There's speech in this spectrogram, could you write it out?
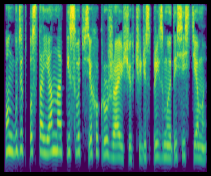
Он будет постоянно описывать всех окружающих через призму этой системы.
